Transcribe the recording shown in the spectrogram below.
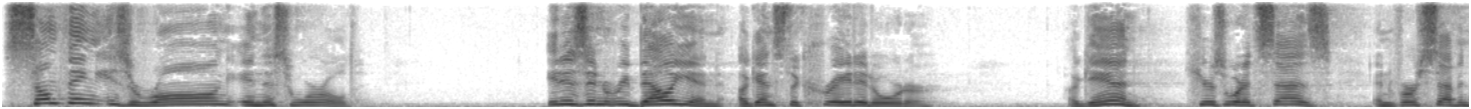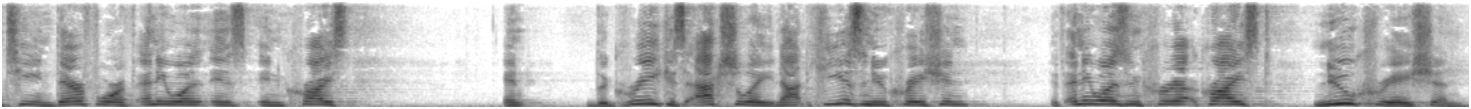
Something is wrong in this world. It is in rebellion against the created order. Again, here's what it says in verse 17 Therefore, if anyone is in Christ, and the Greek is actually not he is a new creation, if anyone is in Christ, new creation.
